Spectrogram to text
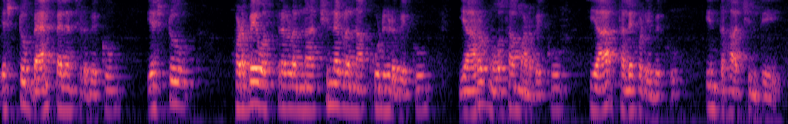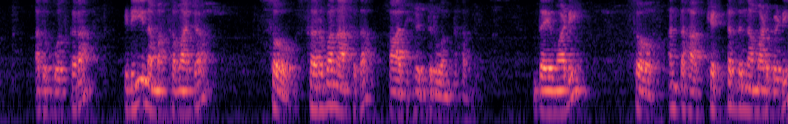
ಎಷ್ಟು ಬ್ಯಾಂಕ್ ಬ್ಯಾಲೆನ್ಸ್ ಇಡಬೇಕು, ಎಷ್ಟು ಹೊಡಬೆ ವಸ್ತ್ರಗಳನ್ನು, ಚಿನ್ನಗಳನ್ನು ಕೂಡಿಡಬೇಕು, ಯಾರು ಮೋಸ ಮಾಡಬೇಕು, ಯಾರು ತಲೆ ಹೊಡಿಬೇಕು ಇಂತಹ ಚಿಂತೆ. ಅದಕ್ಕೋಸ್ಕರ ಇಡೀ ನಮ್ಮ ಸಮಾಜ ಸೊ ಸರ್ವನಾಶದ ಹಾದಿ ಹಿಡಿದಿರುವಂತಹದ್ದು ದಯಮಾಡಿ, ಸೊ ಅಂತಹ ಕೆಟ್ಟದ್ದನ್ನು ಮಾಡಬೇಡಿ.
